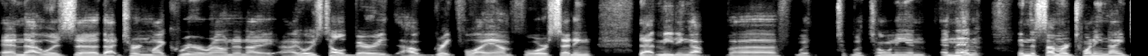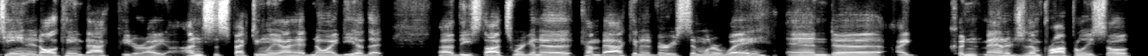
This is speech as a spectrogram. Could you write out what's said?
and that was uh, that turned my career around. And I I always tell Barry how grateful I am for setting that meeting up uh, with with Tony, and and then in the summer of 2019, it all came back, Peter. I unsuspectingly I had no idea that. Uh, these thoughts were going to come back in a very similar way, and uh, I couldn't manage them properly. So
